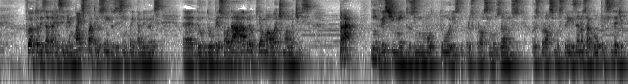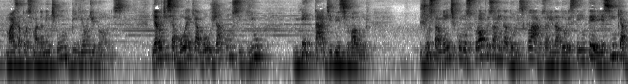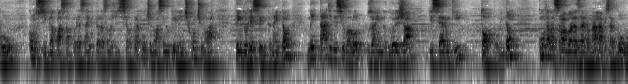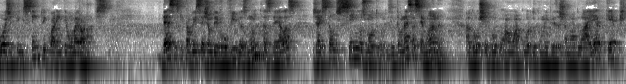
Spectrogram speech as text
foi autorizada a receber mais 450 milhões eh, do, do pessoal da Abra, o que é uma ótima notícia. Para investimentos em motores para os próximos anos, para os próximos três anos, a Gol precisa de mais aproximadamente um bilhão de dólares. E a notícia boa é que a Gol já conseguiu metade desse valor, justamente com os próprios arrendadores. Claro, os arrendadores têm interesse em que a Gol consiga passar por essa recuperação judicial para continuar sendo cliente continuar tendo receita. Né? Então, metade desse valor os arrendadores já disseram que topam. Então, com relação agora às aeronaves, a Gol hoje tem 141 aeronaves. Dessas que talvez sejam devolvidas, muitas delas já estão sem os motores. Então, nessa semana, a Gol chegou a um acordo com uma empresa chamada AirCap,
